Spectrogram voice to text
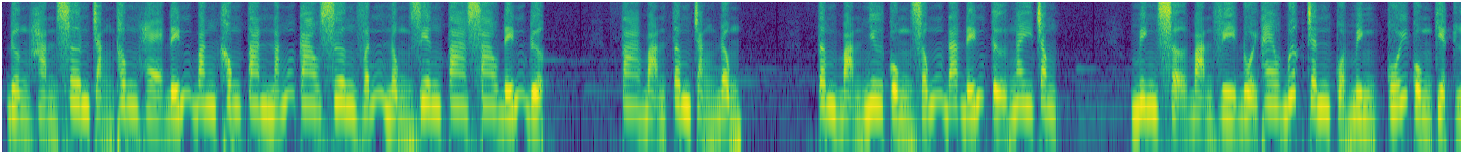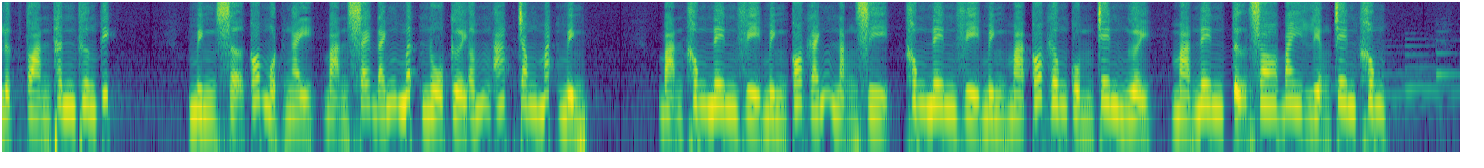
đường hàn sơn chẳng thông hè đến băng không tan nắng cao xương vẫn nồng riêng ta sao đến được. Ta bạn tâm chẳng đồng. Tâm bạn như cùng sống đã đến từ ngay trong. Minh sợ bạn vì đuổi theo bước chân của mình cuối cùng kiệt lực toàn thân thương tích. Mình sợ có một ngày bạn sẽ đánh mất nụ cười ấm áp trong mắt mình. Bạn không nên vì mình có gánh nặng gì, không nên vì mình mà có gông cùm trên người, mà nên tự do bay liệng trên không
